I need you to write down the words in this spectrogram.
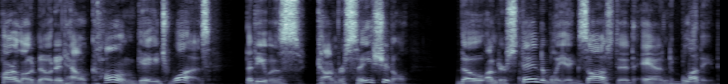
Harlow noted how calm Gage was, that he was conversational, though understandably exhausted and bloodied.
